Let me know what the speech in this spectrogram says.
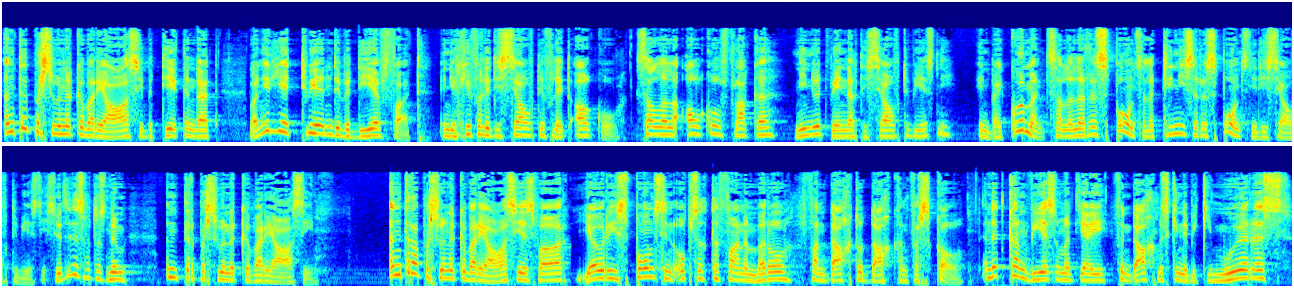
Interpersoonlike variasie beteken dat wanneer jy twee individue vat en jy gee hulle dieselfde hoeveelheid alkohol, sal hulle alkoholvlakke nie noodwendig dieselfde wees nie en bykomend sal hulle respons, hulle kliniese respons nie dieselfde wees nie. So dit is wat ons noem interpersoonlike variasie. Intrapersoonlike variasie is waar jou respons in opsigte van 'n middel van dag tot dag kan verskil. En dit kan wees omdat jy vandag miskien 'n bietjie moer is,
